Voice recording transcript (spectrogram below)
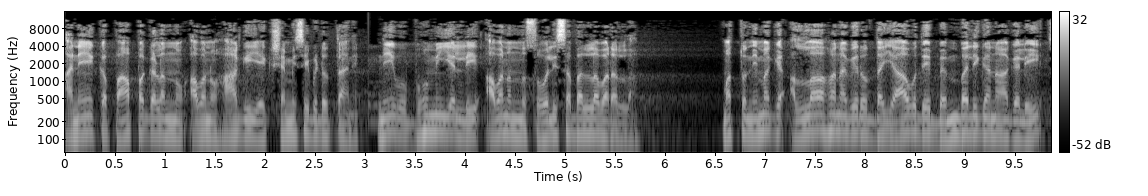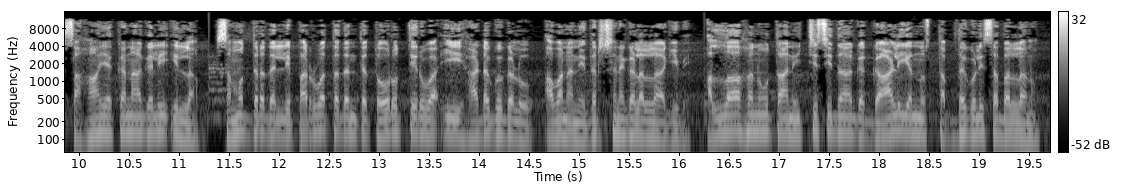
ಅನೇಕ ಪಾಪಗಳನ್ನು ಅವನು ಹಾಗೆಯೇ ಕ್ಷಮಿಸಿಬಿಡುತ್ತಾನೆ. ನೀವು ಭೂಮಿಯಲ್ಲಿ ಅವನನ್ನು ಸೋಲಿಸಬಲ್ಲವರಲ್ಲ. ಮತ್ತು ನಿಮಗೆ ಅಲ್ಲಾಹನ ವಿರುದ್ಧ ಯಾವುದೇ ಬೆಂಬಲಿಗನಾಗಲಿ, ಸಹಾಯಕನಾಗಲಿ ಇಲ್ಲ. ಸಮುದ್ರದಲ್ಲಿ ಪರ್ವತದಂತೆ ತೋರುತ್ತಿರುವ ಈ ಹಡಗುಗಳು ಅವನ ನಿದರ್ಶನಗಳಲ್ಲಾಗಿವೆ. ಅಲ್ಲಾಹನು ತಾನಿಚ್ಛಿಸಿದಾಗ ಗಾಳಿಯನ್ನು ಸ್ತಬ್ಧಗೊಳಿಸಬಲ್ಲನು.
